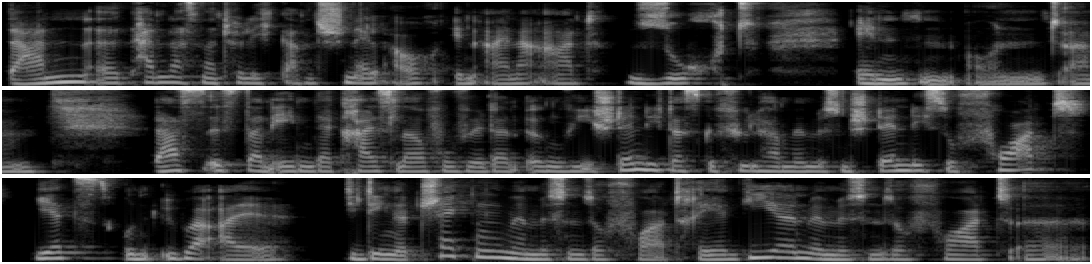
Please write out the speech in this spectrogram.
dann äh, kann das natürlich ganz schnell auch in einer Art Sucht enden. Und ähm, das ist dann eben der Kreislauf, wo wir dann irgendwie ständig das Gefühl haben, wir müssen ständig sofort jetzt und überall die Dinge checken, wir müssen sofort reagieren, wir müssen sofort äh,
